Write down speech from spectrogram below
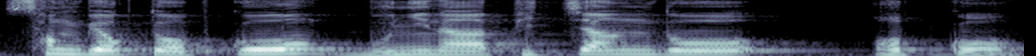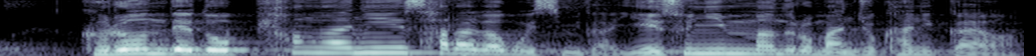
성벽도 없고 문이나 빗장도 없고 그런데도 평안히 살아가고 있습니다. 예수님만으로 만족하니까요.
